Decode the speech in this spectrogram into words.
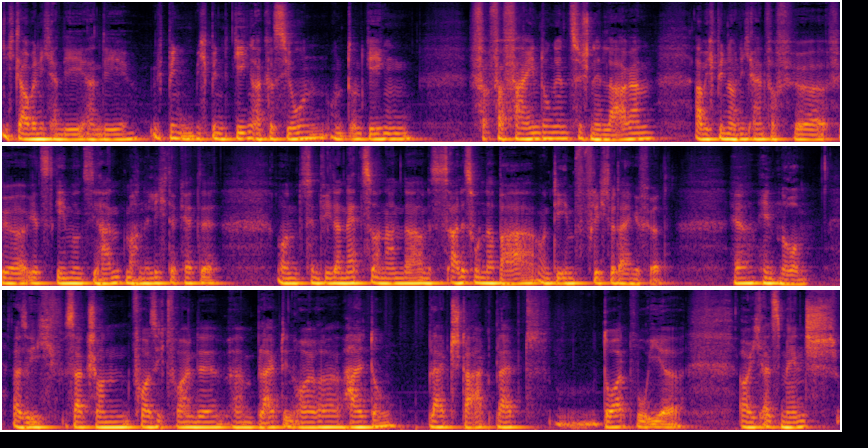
ich glaube nicht an die, an die, ich bin, ich bin gegen Aggression und, und gegen Ver Verfeindungen zwischen den Lagern, aber ich bin auch nicht einfach für, für jetzt geben wir uns die Hand, machen eine Lichterkette und sind wieder nett zueinander und es ist alles wunderbar und die Impfpflicht wird eingeführt. Ja, hintenrum. Also ich sage schon, Vorsicht, Freunde, ähm, bleibt in eurer Haltung, bleibt stark, bleibt dort, wo ihr euch als Mensch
